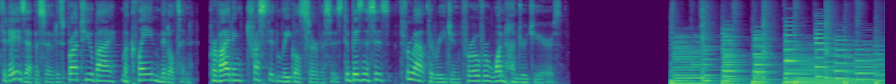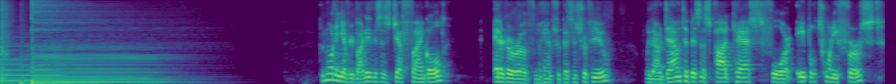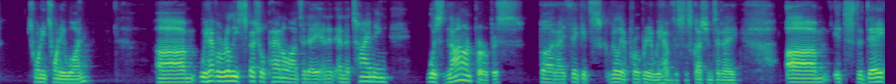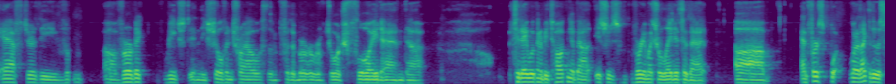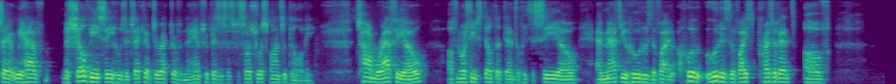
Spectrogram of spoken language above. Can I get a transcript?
Today's episode is brought to you by McLane Middleton, providing trusted legal services to businesses throughout the region for over 100 years. Good morning, everybody. This is Jeff Feingold, editor of New Hampshire Business Review, with our Down to Business podcast for April 21st, 2021. Um, we have a really special panel on today, and, it, and the timing was not on purpose, but I think it's really appropriate we have this discussion today. Um, it's the day after the uh, verdict reached in the Chauvin trial the, for the murder of George Floyd, and uh, today we're going to be talking about issues very much related to that. Uh, and first, what I'd like to do is say we have Michelle Veasey, who's Executive Director of the New Hampshire Businesses for Social Responsibility, Tom Raffio of Northeast Delta Dental, he's the CEO, and Matthew Hood, who's the, vi Hood, is the Vice President of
